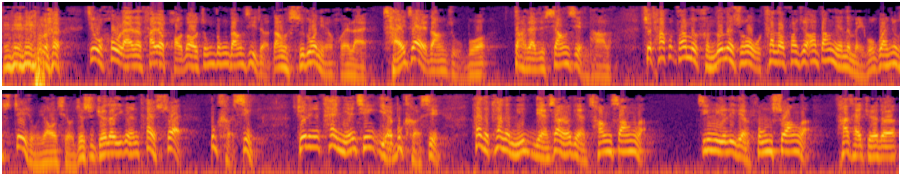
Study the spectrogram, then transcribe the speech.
结果后来呢，他要跑到中东当记者，当了十多年回来，才再当主播，大家就相信他了。所以他他们很多那时候，我看到发觉啊，当年的美国观众是这种要求，就是觉得一个人太帅不可信，觉得人太年轻也不可信，他得看到你脸上有点沧桑了，经历了一点风霜了，他才觉得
